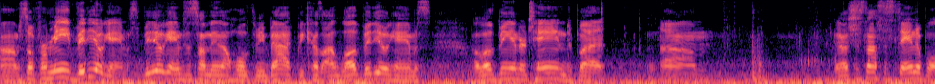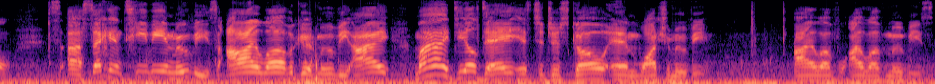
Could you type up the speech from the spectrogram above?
Um, so for me, video games. Video games is something that holds me back because I love video games. I love being entertained, but, um, you know, it's just not sustainable. Uh, second, TV and movies. I love a good movie. I my ideal day is to just go and watch a movie. I love I love movies.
